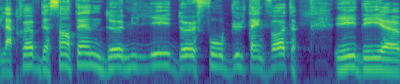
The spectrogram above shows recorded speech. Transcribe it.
la preuve de centaines de milliers de faux bulletins de vote et des euh,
